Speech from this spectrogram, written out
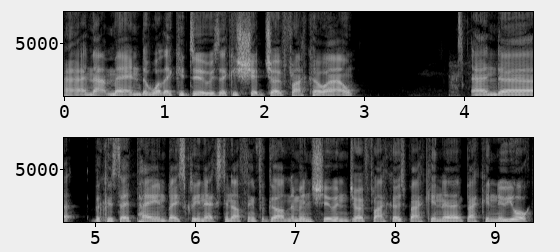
Uh, and that meant that what they could do is they could ship Joe Flacco out and uh, because they're paying basically next to nothing for Gardner Minshew, and Joe Flacco's back in uh, back in New York.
